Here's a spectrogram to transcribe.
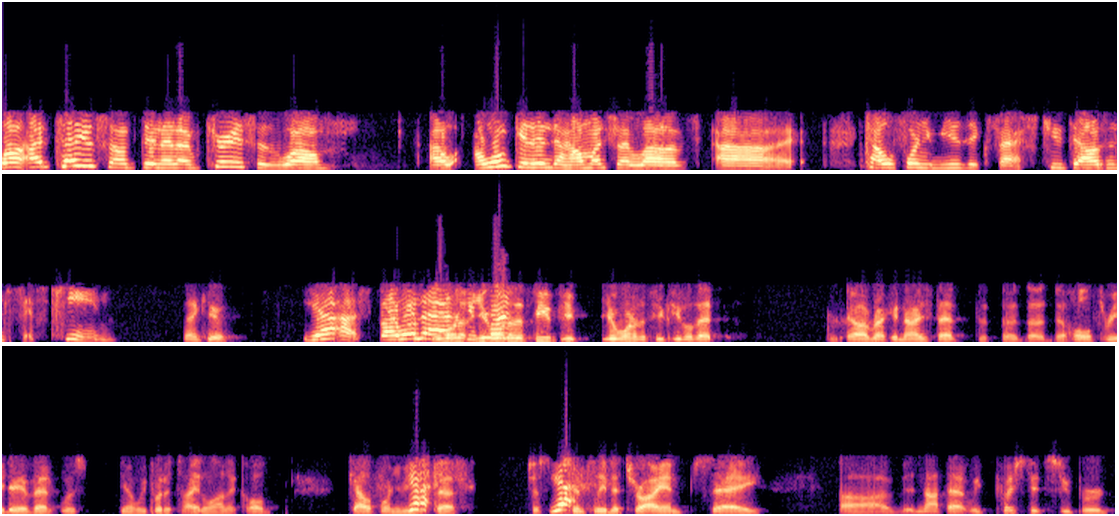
Well, I tell you something, and I'm curious as well. I I won't get into how much I loved uh, California Music Fest 2015. Thank you. Yes, but I wanted to ask you you're first. one of the few. you- You're one of the few people that uh, recognize that the, the the the whole three day event was. You know, we put a title on it called California Music Yes. Fest, just Yes. simply to try and say, uh, not that we pushed it super,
